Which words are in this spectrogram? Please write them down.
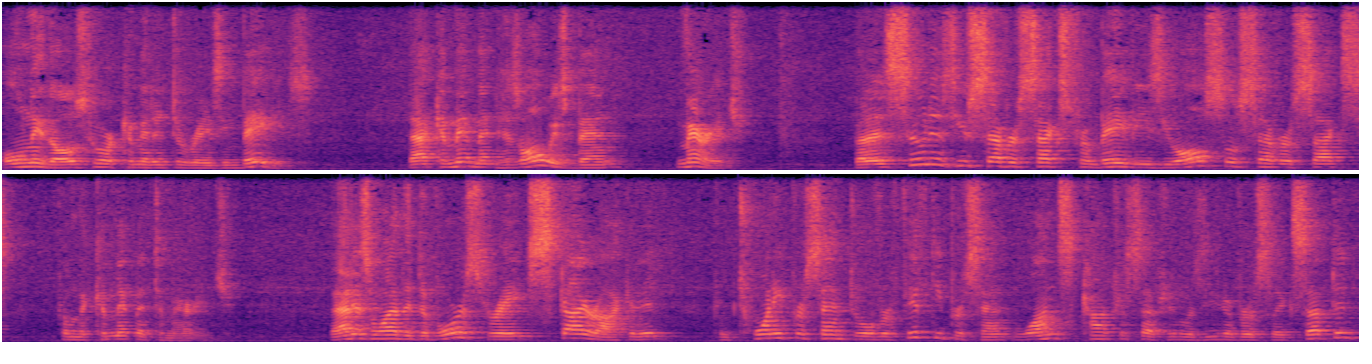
Only those who are committed to raising babies. That commitment has always been marriage. But as soon as you sever sex from babies, you also sever sex from the commitment to marriage. That is why the divorce rate skyrocketed from 20% to over 50% once contraception was universally accepted,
